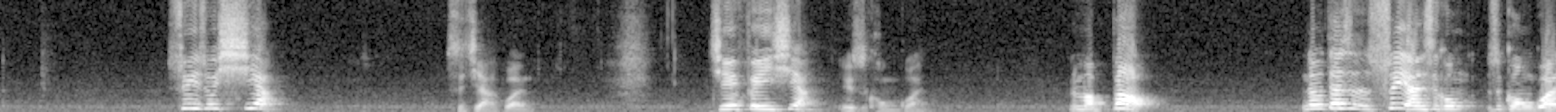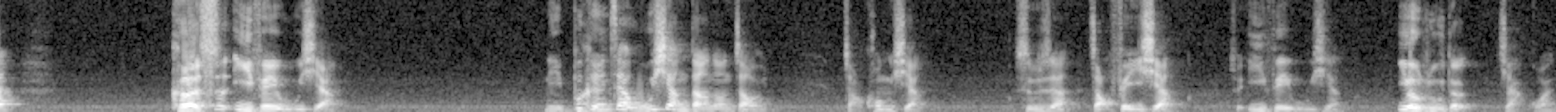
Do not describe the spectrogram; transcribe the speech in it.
的。所以说相是假观，皆非相又是空观。那么报，那么但是虽然是空是空观，可是亦非无相。你不可能在无相当中找找空相，是不是啊？找非相。所以亦非无相，又入的假观。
